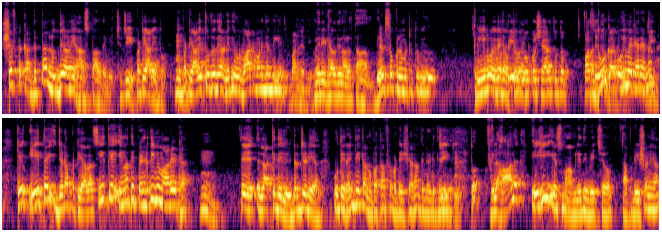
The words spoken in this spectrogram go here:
ਸ਼ਿਫਟ ਕਰ ਦਿੱਤਾ ਲੁਧਿਆਣੇ ਹਸਪਤਾਲ ਦੇ ਵਿੱਚ ਜੀ। ਪਟਿਆਲੇ ਤੋਂ। ਕਿ ਪਟਿਆਲੇ ਤੋਂ ਲੁਧਿਆਣੇ ਦੀ ਹੁਣ ਵਾਟ ਬਣ ਜਾਂਦੀ ਹੈ ਜੀ। ਬਣ ਜਾਂਦੀ ਹੈ। ਮੇਰੇ ਖਿਆਲ ਦੇ ਨਾਲ ਤਾਂ 150 ਕਿਲੋਮੀਟਰ ਤੋਂ ਵੀ ਕਰੀਬ ਹੋਏਗਾ ਜਾਂ ਉੱਤੇ। ਲੋਕਲ ਸ਼ਹਿਰ ਤੋਂ ਤਾਂ ਪਾਸੇ ਦੂਰ ਕਰ ਉਹੀ ਮੈਂ ਕਹਿ ਰਿਹਾ ਨਾ। ਕਿ ਇਹ ਤੇ ਜਿਹੜਾ ਪਟਿਆਲਾ ਸੀ ਤੇ ਇਹਨਾਂ ਦੇ ਪਿੰਡ ਦੀ ਵੀ ਮਾਰ ਹੇਠ ਹੈ। ਹੂੰ। ਤੇ ਇਲਾਕੇ ਦੇ ਲੀਡਰ ਜਿਹੜੇ ਆ ਉਹ ਤੇ ਰਹਿੰਦੇ ਤੁਹਾਨੂੰ ਪਤਾ ਫਿਰ ਵੱਡੇ ਸ਼ਹਿਰਾਂ ਦੇ ਨੇੜੇ ਜੀ, ਤੇ ਫਿਲਹਾਲ ਇਹੀ ਇਸ ਮਾਮਲੇ ਦੇ ਵਿੱਚ ਅਪਡੇਸ਼ਨ ਆ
